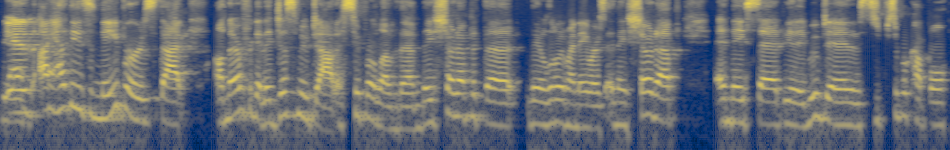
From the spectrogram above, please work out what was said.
Yeah. And I had these neighbors that I'll never forget. They just moved out. I super love them. They showed up at the, they're literally my neighbors and they showed up and they said, you know, they moved in, it was a super couple.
